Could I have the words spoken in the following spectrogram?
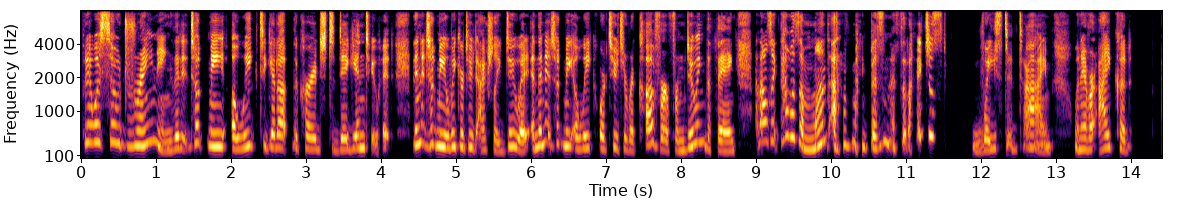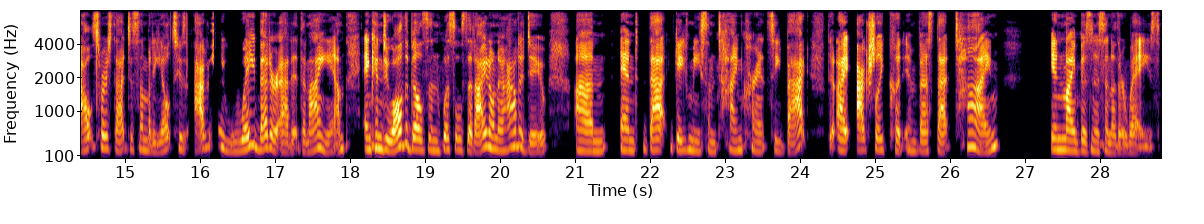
But it was so draining that it took me a week to get up the courage to dig into it. Then it took me a week or two to actually do it. And then it took me a week or two to recover from doing the thing. And I was like, that was a month out of my business that I just wasted time whenever I could outsource that to somebody else who's actually way better at it than I am and can do all the bells and whistles that I don't know how to do. Um, and that gave me some time currency back that I actually could invest that time in my business in other ways.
